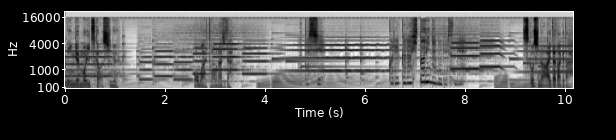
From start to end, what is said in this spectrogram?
人間もいつかは死ぬ。お前と同じだ。私これから一人なのですね。少しの間だけだ。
